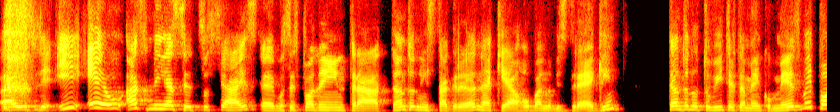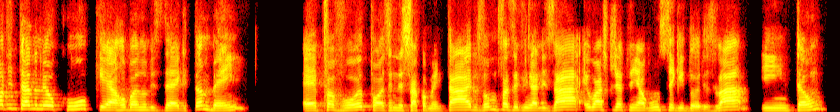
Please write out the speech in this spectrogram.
É isso, e eu, as minhas redes sociais, é, vocês podem entrar tanto no Instagram, né, que é arroba nubesdrag, tanto no Twitter também com o mesmo, e pode entrar no meu cu, que é arroba nubesdrag também. É, por favor, podem deixar comentários, vamos fazer viralizar. Eu acho que já tem alguns seguidores lá, e então.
